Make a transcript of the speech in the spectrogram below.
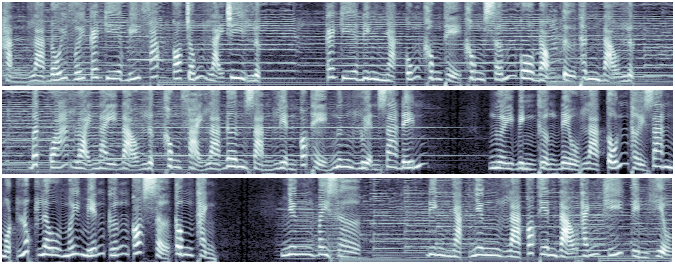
hẳn là đối với cái kia bí pháp có chống lại chi lực. Cái kia đinh nhạc cũng không thể không sớm cô đọng tự thân đạo lực. Bất quá loại này đạo lực không phải là đơn giản liền có thể ngưng luyện ra đến. Người bình thường đều là tốn thời gian một lúc lâu mới miễn cưỡng có sở công thành. Nhưng bây giờ, Đinh nhạc nhưng là có thiên đạo thánh khí tìm hiểu.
